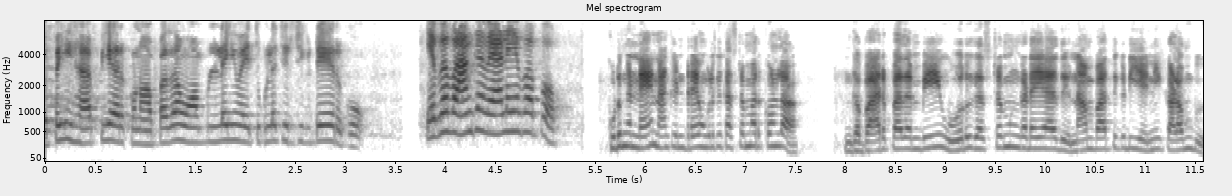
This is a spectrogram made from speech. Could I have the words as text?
எப்பயும் ஹாப்பியாக இருக்கணும். அப்போ தான் உன் பிள்ளையும் வயிற்றுக்குள்ளே சிரிச்சுக்கிட்டே இருக்கும். எப்போ வாங்க வேலையை பார்ப்போம். கொடுங்கண்ணே நான் கிண்டுறேன். உங்களுக்கு கஷ்டமா இருக்கும்ல? இங்க பாருப்பா தம்பி ஒரு கஷ்டமும் கிடையாது. நான் பார்த்துக்கிட்டியே நீ கிளம்பு.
